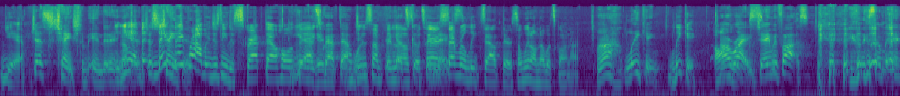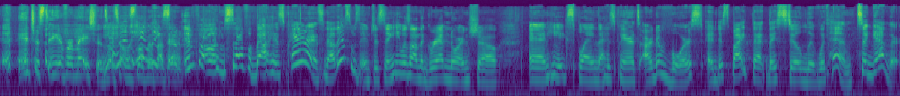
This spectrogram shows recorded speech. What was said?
Yeah. Just change the ending. Yeah, they, they, they probably just need to scrap that whole thing Yeah, and scrap that do one. something And else. go But to the there are next. several leaks out there, so we don't know what's going on. Ah, leaking. Leaking. All right, leaks. Jamie Foxx. some interesting information. So Yeah, tell us a he, little bit he about that. info himself about his parents. Now, this was interesting. He was on the Graham Norton show, and he explained that his parents are divorced, and despite that, they still live with him together.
